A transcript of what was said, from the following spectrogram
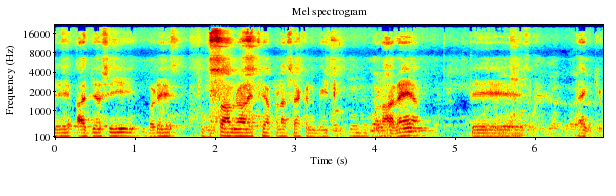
ਤੇ ਅੱਜ ਅਸੀਂ ਬੜੇ ਧੂਮਧਾਮ ਨਾਲ ਇੱਥੇ ਆਪਣਾ ਸੈਕੰਡ ਮੀਟ ਮਨਾ ਰਹੇ ਹਾਂ ਤੇ ਥੈਂਕ ਯੂ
